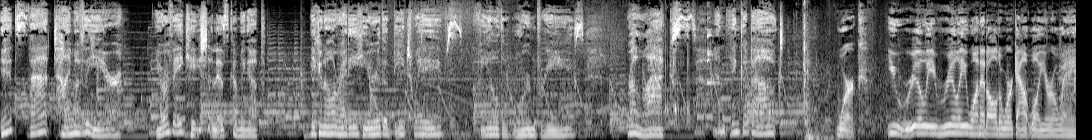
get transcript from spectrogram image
It's that time of the year. Your vacation is coming up. You can already hear the beach waves, feel the warm breeze, relax, and think about work. You really, really want it all to work out while you're away.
